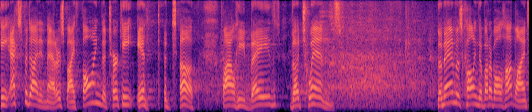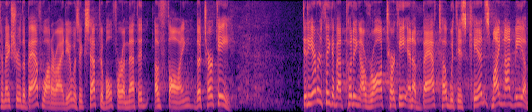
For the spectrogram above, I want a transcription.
he expedited matters by thawing the turkey in the tub while he bathed the twins. The man was calling the Butterball hotline to make sure the bathwater idea was acceptable for a method of thawing the turkey. Did he ever think about putting a raw turkey in a bathtub with his kids? Might not be a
